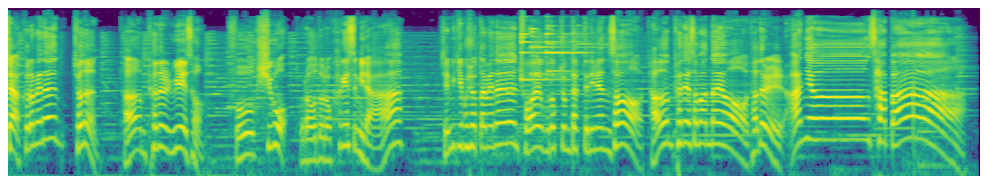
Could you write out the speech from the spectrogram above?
자, 그러면은 저는 다음 편을 위해서 푹 쉬고 돌아오도록 하겠습니다. 재밌게 보셨다면 좋아요 구독 좀 부탁드리면서 다음 편에서 만나요. 다들 안녕 사바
